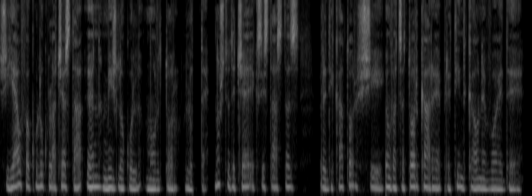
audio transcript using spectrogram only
Și ei au făcut lucrul acesta în mijlocul multor lupte. Nu știu de ce există astăzi predicatori și învățători care pretind că au nevoie de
